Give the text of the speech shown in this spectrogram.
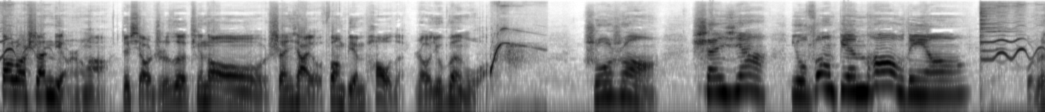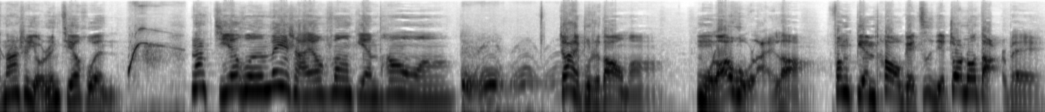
到了山顶上啊，这小侄子听到山下有放鞭炮的，然后就问我：“叔叔，山下有放鞭炮的呀？”我说：“那是有人结婚。”那结婚为啥要放鞭炮啊？这还不知道吗？母老虎来了，放鞭炮给自己壮壮胆儿呗。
